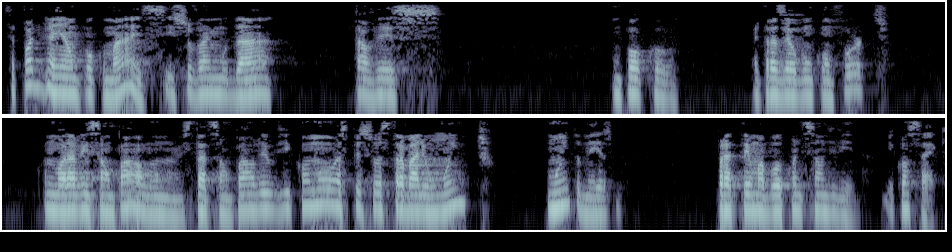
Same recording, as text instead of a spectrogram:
Você pode ganhar um pouco mais, isso vai mudar, talvez, um pouco vai trazer algum conforto. Quando morava em São Paulo, no estado de São Paulo, eu vi como as pessoas trabalham muito, muito mesmo, para ter uma boa condição de vida. E consegue.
